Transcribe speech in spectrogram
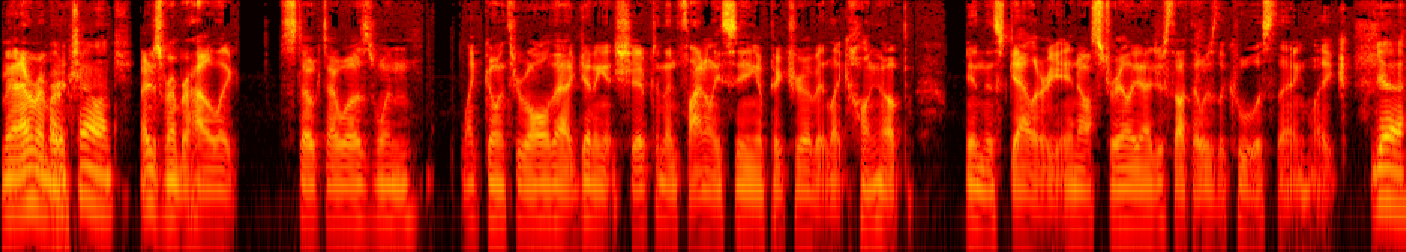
Man, I remember. a challenge. I just remember how like stoked I was when like going through all that, getting it shipped, and then finally seeing a picture of it like hung up in this gallery in Australia. I just thought that was the coolest thing. Like, Yeah,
